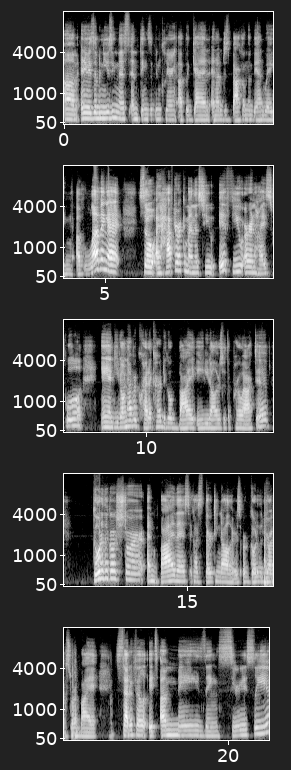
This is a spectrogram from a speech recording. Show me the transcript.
Um, anyways, I've been using this and things have been clearing up again and I'm just back on the bandwagon of loving it. So I have to recommend this to you if you are in high school and you don't have a credit card to go buy $80 worth of Proactiv, go to the grocery store and buy this. It costs $13 or go to the drugstore and buy it. Cetaphil, it's amazing. Seriously,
